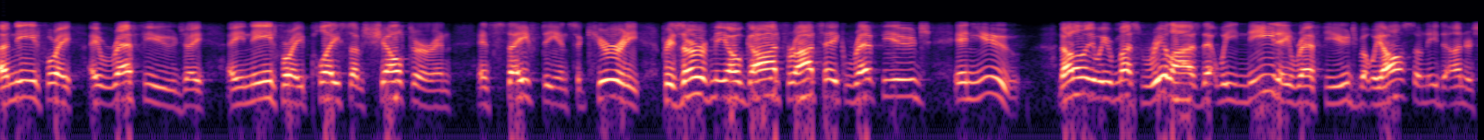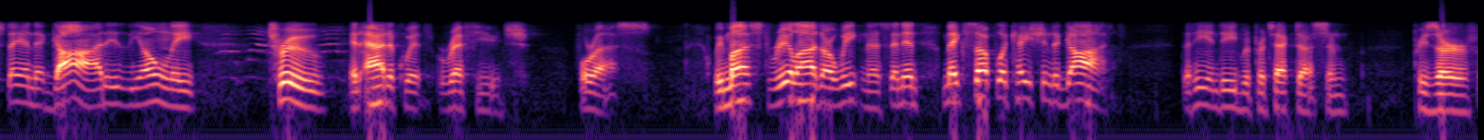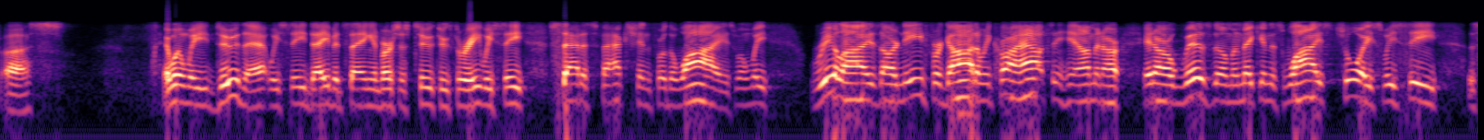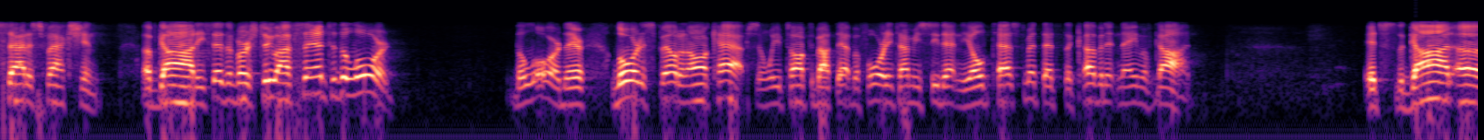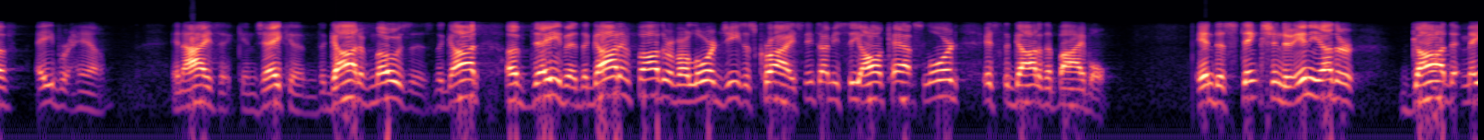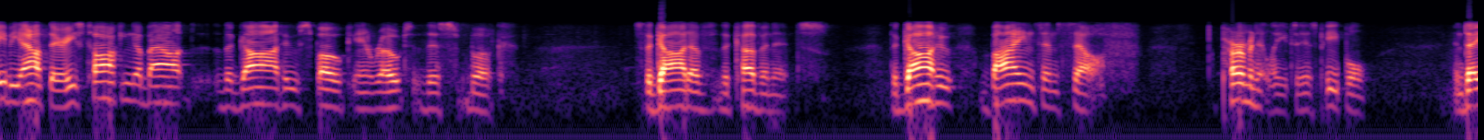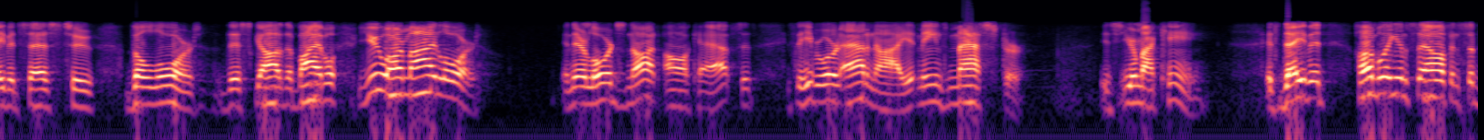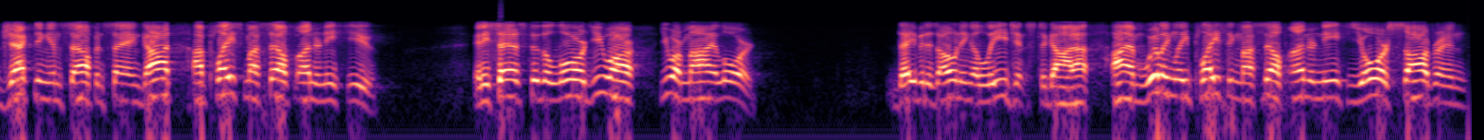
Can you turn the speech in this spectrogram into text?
a need for a, a refuge, a, a need for a place of shelter and, and safety and security. Preserve me, O God, for I take refuge in you. Not only we must realize that we need a refuge, but we also need to understand that God is the only true and adequate refuge for us. We must realize our weakness and then make supplication to God that He indeed would protect us and preserve us. And when we do that, we see David saying in verses 2 through 3, we see satisfaction for the wise. When we realize our need for God and we cry out to Him in our, in our wisdom and making this wise choice, we see the satisfaction of God. He says in verse 2, I said to the Lord, the Lord. There, Lord is spelled in all caps, and we've talked about that before. Anytime you see that in the Old Testament, that's the covenant name of God. It's the God of Abraham and Isaac and Jacob, the God of Moses, the God of David, the God and Father of our Lord Jesus Christ. Anytime you see all caps Lord, it's the God of the Bible. In distinction to any other God that may be out there, he's talking about the God who spoke and wrote this book. It's the God of the covenants, the God who binds himself permanently to his people and David says to the Lord, this God of the Bible, You are my Lord. And their Lord's not all caps. It's, the Hebrew word Adonai. It means master. It's you're my king. It's David humbling himself and subjecting himself and saying, God, I place myself underneath you. And he says to the Lord, You are, you are my Lord. David is owning allegiance to God. I, I am willingly placing myself underneath your sovereign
